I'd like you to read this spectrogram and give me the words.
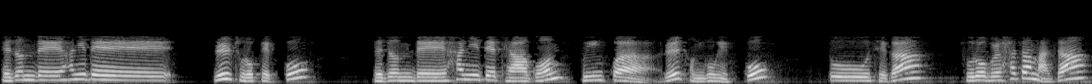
대전대 한의대를 졸업했고 대전대 한의대 대학원 부인과를 전공했고 또 제가 졸업을 하자마자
